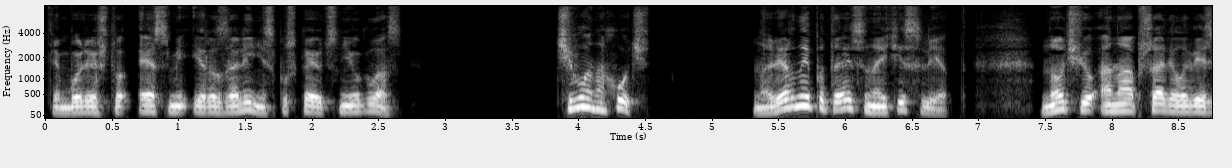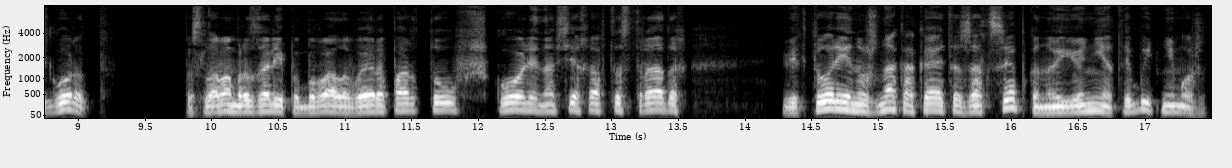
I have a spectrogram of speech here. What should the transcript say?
Тем более, что Эсми и Розали не спускают с нее глаз. Чего она хочет? Наверное, пытается найти след. Ночью она обшарила весь город. По словам Розали, побывала в аэропорту, в школе, на всех автострадах. Виктории нужна какая-то зацепка, но ее нет и быть не может.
